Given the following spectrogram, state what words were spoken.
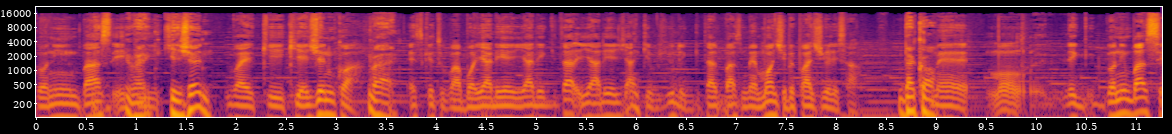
goni basse et Ouais, puis qui est jeune ouais, qui, qui est jeune, quoi. Ouais. Est-ce que tu vois? Bon, il y, a des- y, a des guitares- il y a des gens qui jouent des guitares basses, mais moi, je ne peux pas jouer ça. D'accord. Mais bon, les goni basses,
